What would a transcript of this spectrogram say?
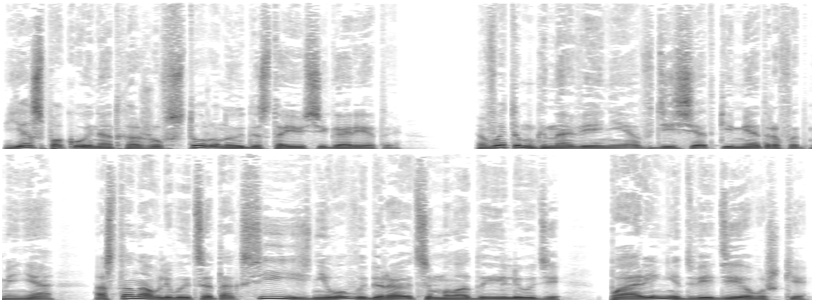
я спокойно отхожу в сторону и достаю сигареты. В это мгновение, в десятки метров от меня, останавливается такси, и из него выбираются молодые люди, парень и две девушки.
